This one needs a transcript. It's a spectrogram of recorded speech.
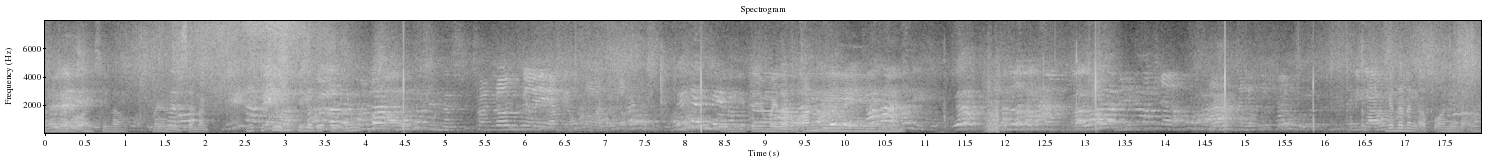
Nalaroan sila. Mayroon isa nag... May kusina sila dito oh. Ayan, Dito laruan din. Ganda ng apuan nila oh.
